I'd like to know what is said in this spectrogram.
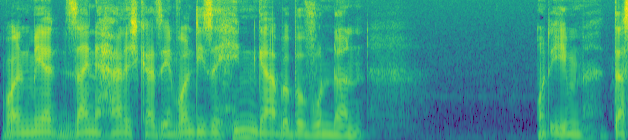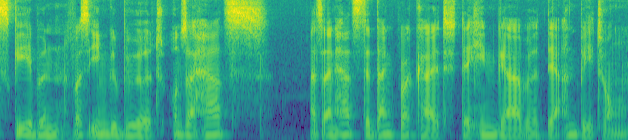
wollen mehr seine Herrlichkeit sehen, wollen diese Hingabe bewundern und ihm das geben, was ihm gebührt, unser Herz als ein Herz der Dankbarkeit, der Hingabe, der Anbetung.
